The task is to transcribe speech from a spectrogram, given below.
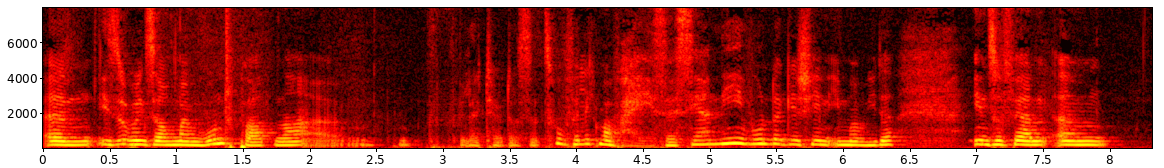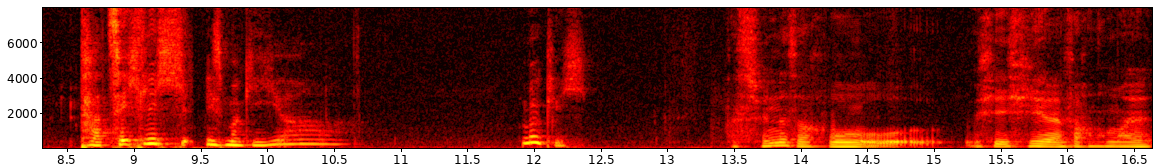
ähm, ist übrigens auch mein Wunschpartner. Äh, vielleicht hört das ja zufällig, man weiß es ja nie, Wunder geschehen immer wieder. Insofern, ähm, tatsächlich ist Magie ja möglich. Was Schönes auch, wo ich hier einfach nochmal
